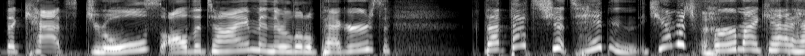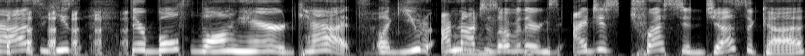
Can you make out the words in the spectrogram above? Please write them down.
the cat's jewels all the time and their little peggers. That that shit's hidden. Do you know how much fur my cat has? He's they're both long haired cats. Like you, I'm Oh not just over there. I just trusted Jessica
